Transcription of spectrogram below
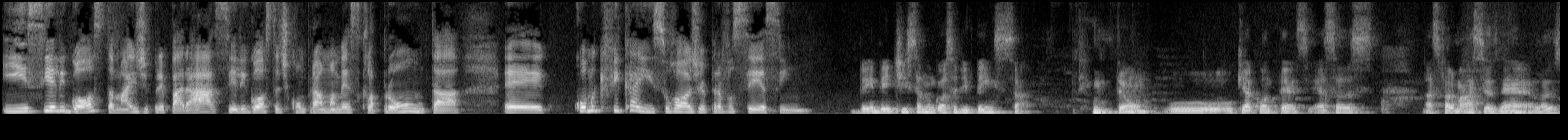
e se ele gosta mais de preparar, se ele gosta de comprar uma mescla pronta, é, como que fica isso, Roger, para você, assim? Bem, dentista não gosta de pensar. Então, o, o que acontece? Essas, as farmácias, né, elas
